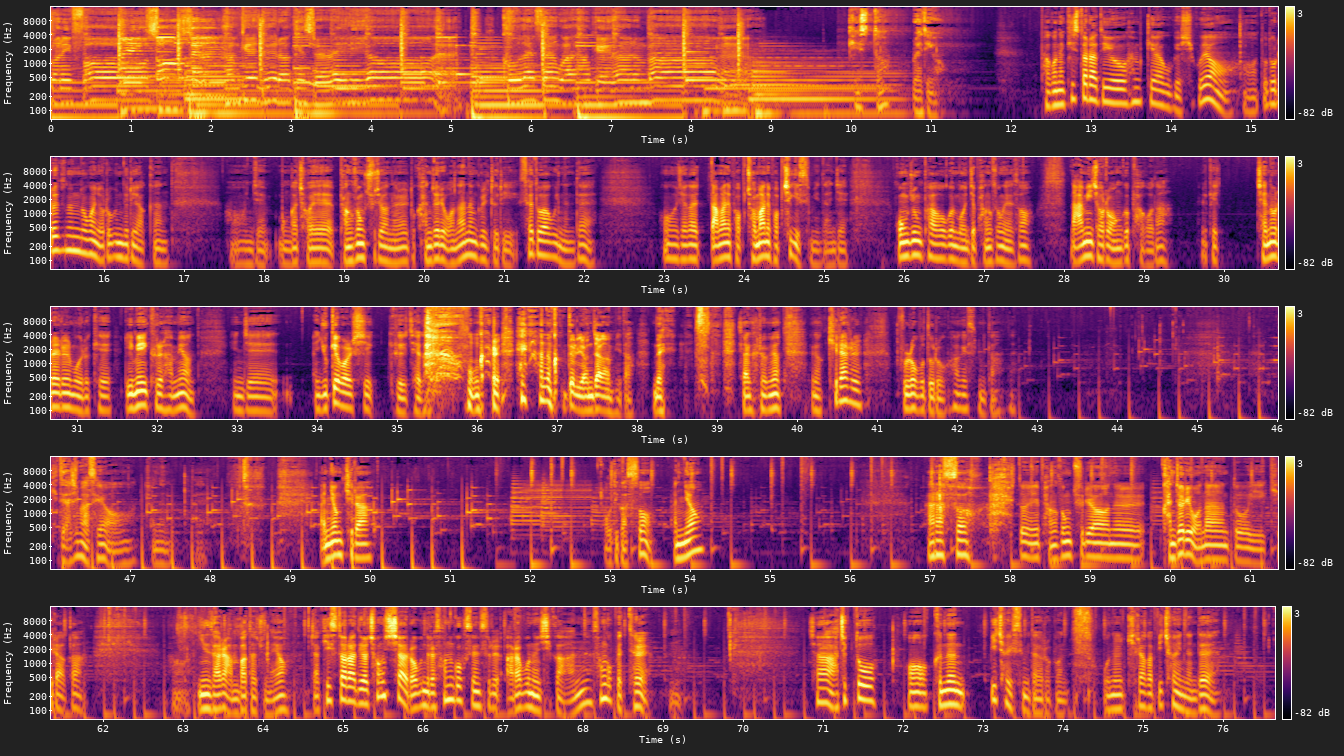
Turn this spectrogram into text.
24/7. 함께 들어 Kiss the radio. 예. Cool FM과 함께하는 밤. Kiss the radio 박원의 Kiss the Radio 함께하고 계시고요. 어, 또 노래 듣는 동안 여러분들이 약간 어, 이제 뭔가 저의 방송 출연을 또 간절히 원하는 글들이 쇄도하고 있는데 어, 제가 나만의 법, 저만의 법칙이 있습니다. 이제 공중파 혹은 뭐 이제 방송에서 남이 저를 언급하거나 이렇게 제 노래를 뭐 이렇게 리메이크를 하면 이제 6개월씩 그 제가 뭔가를 해야 하는 것들을 연장합니다. 네. 자, 그러면 키라를 불러보도록 하겠습니다. 네. 기대하지 마세요. 저는 네. 안녕 키라. 어디 갔어? 안녕. 알았어. 아, 또이 방송 출연을 간절히 원하는 또 이 키라가 어, 인사를 안 받아주네요. 자 Kiss the Radio 청취자 여러분들의 선곡 센스를 알아보는 시간 선곡 배틀. 음. 자, 아직도 어, 그는 삐쳐 있습니다, 여러분. 오늘 키라가 삐쳐 있는데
